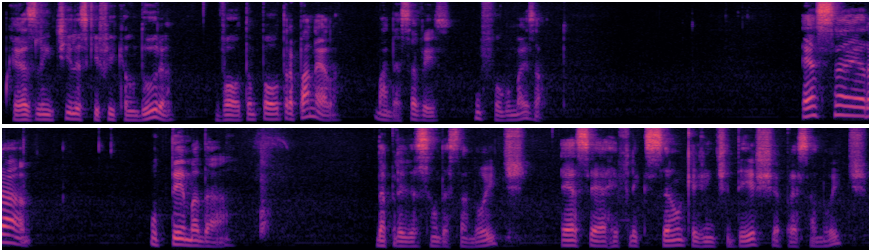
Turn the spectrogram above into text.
Porque as lentilhas que ficam duras voltam para outra panela, mas dessa vez com fogo mais alto. Essa era o tema da, da preleção desta noite. Essa é a reflexão que a gente deixa para essa noite.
